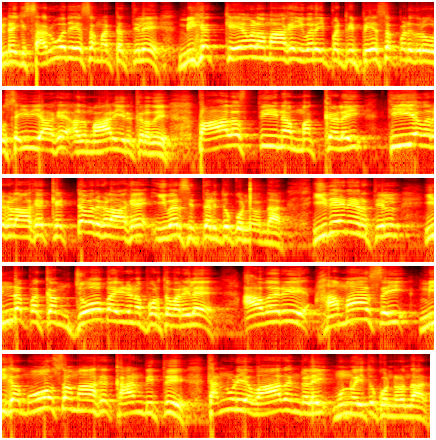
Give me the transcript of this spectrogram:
இன்றைக்கு சர்வதேச மட்டத்திலே மிக கேவலமாக இவரை பற்றி பேசப்படுகிற ஒரு செய்தியாக அது மாறி இருக்கிறது பாலஸ்தீன மக்களை தீயவர்களாக கெட்டவர்களாக இவர் சித்தரித்து கொண்டு வந்தார் இதே நேரத்தில் இந்த பக்கம் ஜோ பைடனை பொறுத்தவரையில் அவர் ஹமாஸை மிக மோசமாக காண்பித்து தன்னுடைய வாதங்களை முன்வைத்து கொண்டிருந்தார்.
